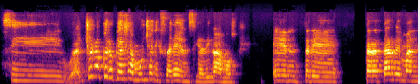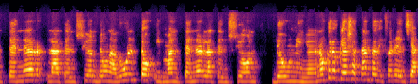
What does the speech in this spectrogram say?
si... Yo no creo que haya mucha diferencia, digamos, entre tratar de mantener la atención de un adulto y mantener la atención de un niño. No creo que haya tanta diferencia.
